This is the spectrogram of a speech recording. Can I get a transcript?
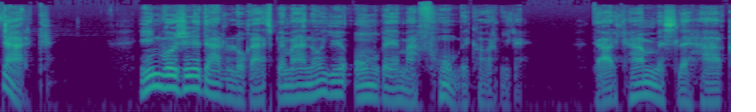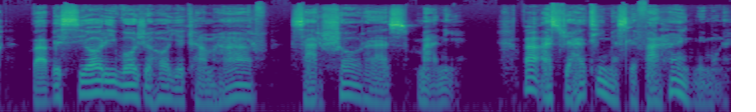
درک. این واژه در لغت به معنای عمق مفهوم به کار میره. درک هم مثل حق بسیاری واجه های کم حرف سرشار از معنیه و از جهتی مثل فرهنگ میمونه.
